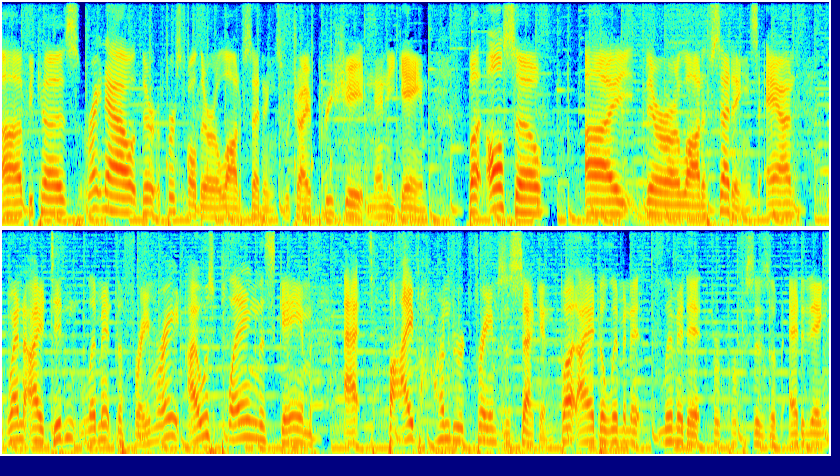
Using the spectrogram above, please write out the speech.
Uh, because right now, there first of all, there are a lot of settings, which I appreciate in any game, but also uh, there are a lot of settings, and when I didn't limit the frame rate, I was playing this game at 500 frames a second, but I had to limit it, limit it for purposes of editing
